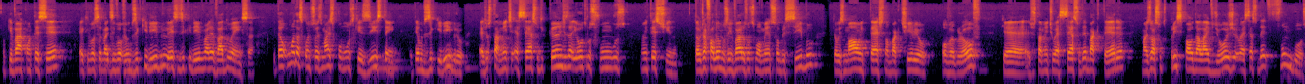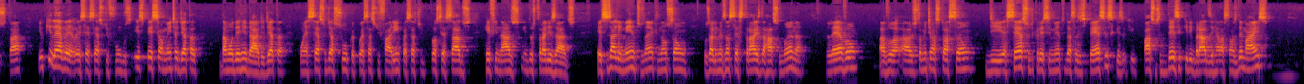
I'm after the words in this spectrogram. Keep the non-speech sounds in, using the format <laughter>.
o que vai acontecer é que você vai desenvolver um desequilíbrio e esse desequilíbrio vai levar à doença. Então, uma das condições mais comuns que existem em termos de desequilíbrio é justamente excesso de cândida e outros fungos no intestino. Então, já falamos em vários outros momentos sobre SIBO, que é o Small Intestinal Bacterial Overgrowth, que é justamente o excesso de bactéria, mas o assunto principal da live de hoje é o excesso de fungos, tá? E o que leva a esse excesso de fungos, especialmente a dieta da modernidade, a dieta com excesso de açúcar, com excesso de farinha, com excesso de processados, refinados, industrializados. Esses alimentos, né, que não são os alimentos ancestrais da raça humana, levam a, a justamente a uma situação de excesso de crescimento dessas espécies, que, que passam a ser desequilibradas em relação às demais.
